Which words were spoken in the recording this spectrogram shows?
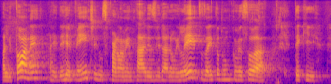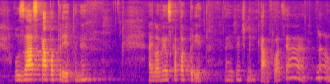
paletó, né? Aí de repente os parlamentares viraram eleitos, aí todo mundo começou a ter que usar as capas pretas, né? Aí lá vem os capa preta. Aí a gente brincava, falava assim, ah, não,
